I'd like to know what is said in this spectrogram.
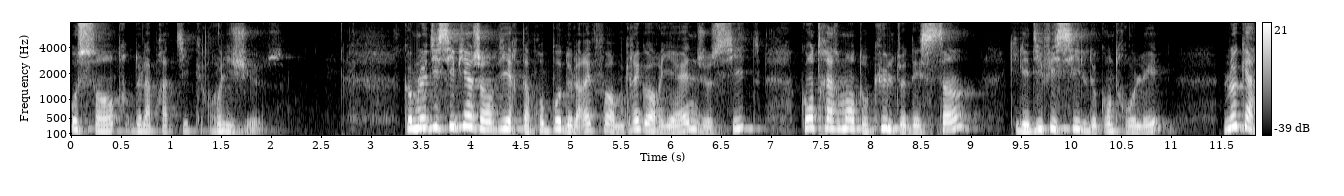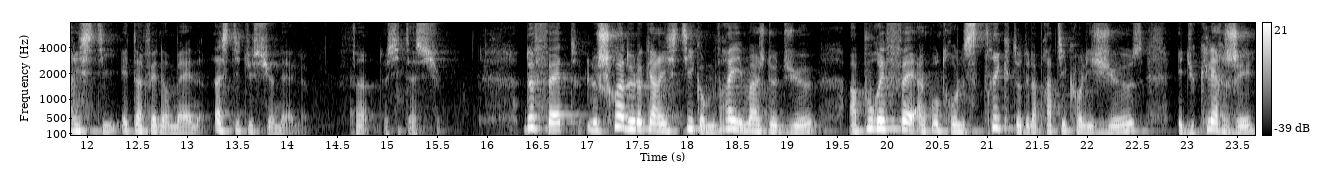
au centre de la pratique religieuse. Comme le dit si bien Jean Wirth à propos de la réforme grégorienne, je cite, Contrairement au culte des saints, qu'il est difficile de contrôler, l'Eucharistie est un phénomène institutionnel. De fait, le choix de l'Eucharistie comme vraie image de Dieu a pour effet un contrôle strict de la pratique religieuse et du clergé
